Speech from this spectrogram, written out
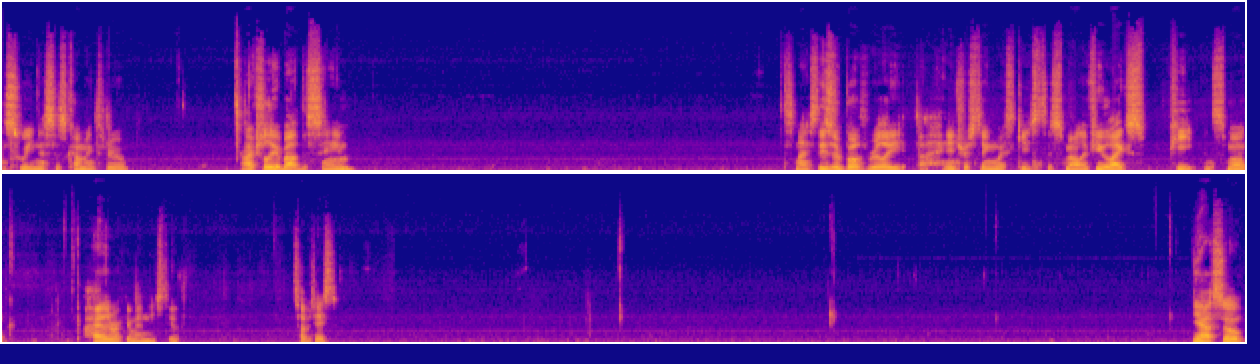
Sweetness is coming through. Actually about the same. It's nice. These are both really uh, interesting whiskeys to smell. If you like peat and smoke, highly recommend these two. Let's have a taste. Yeah, so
